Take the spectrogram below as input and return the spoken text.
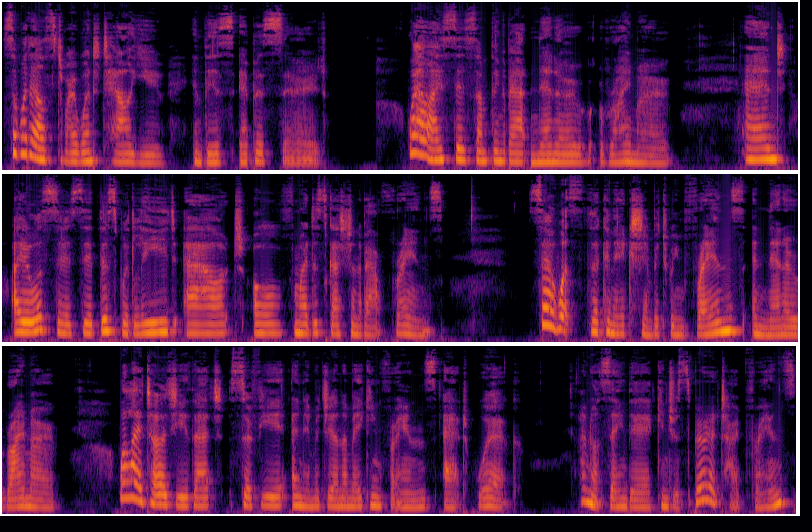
So what else do I want to tell you in this episode? Well, I said something about NaNoWriMo. And I also said this would lead out of my discussion about friends. So what's the connection between friends and NaNoWriMo? Well, I told you that Sophie and Imogen are making friends at work. I'm not saying they're kindred spirit type friends,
